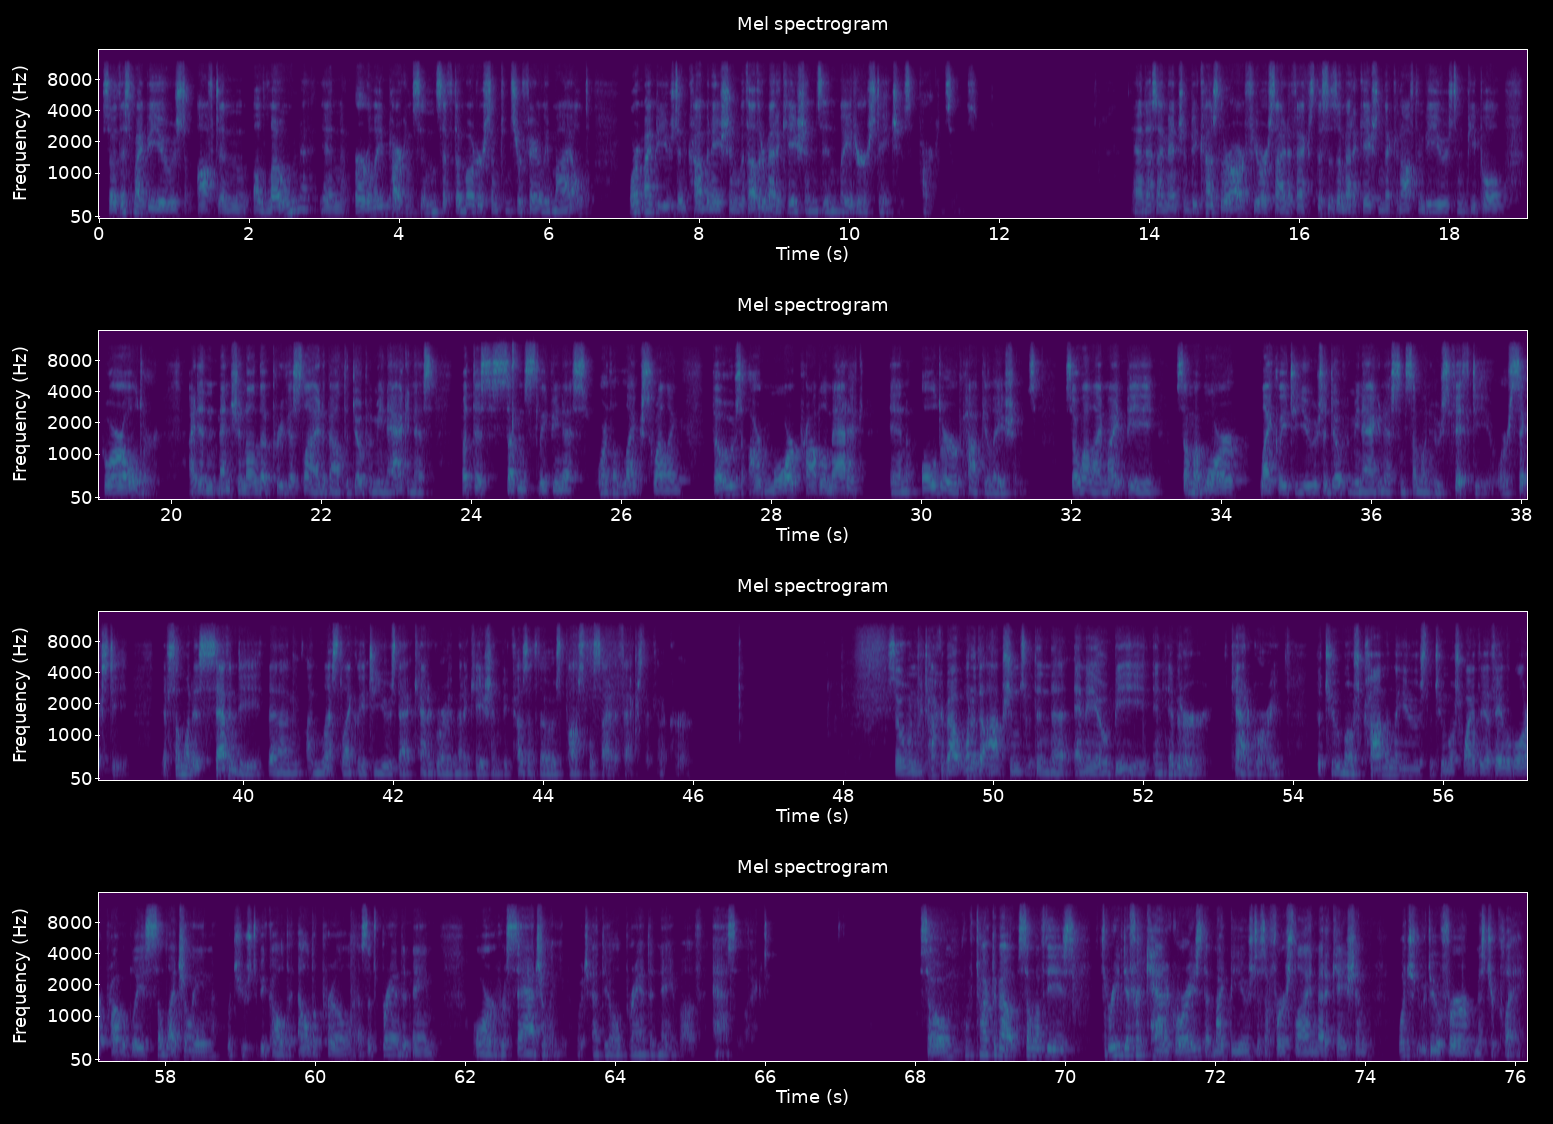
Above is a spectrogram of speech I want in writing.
So this might be used often alone in early Parkinson's if the motor symptoms are fairly mild, or it might be used in combination with other medications in later stages of Parkinson's. And as I mentioned, because there are fewer side effects, this is a medication that can often be used in people who are older. I didn't mention on the previous slide about the dopamine agonist, but this sudden sleepiness or the leg swelling, those are more problematic in older populations. So while I might be somewhat more likely to use a dopamine agonist in someone who's 50 or 60, if someone is 70, then I'm, I'm less likely to use that category of medication because of those possible side effects that can occur. So when we talk about what are the options within the MAOB inhibitor category, the two most commonly used, the two most widely available are probably selegiline, which used to be called Eldepryl as its branded name, or rasagiline, which had the old branded name of Azilect. So we've talked about some of these three different categories that might be used as a first line medication. What should we do for Mr. Clay?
